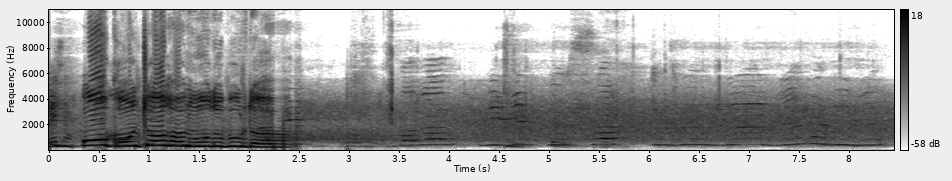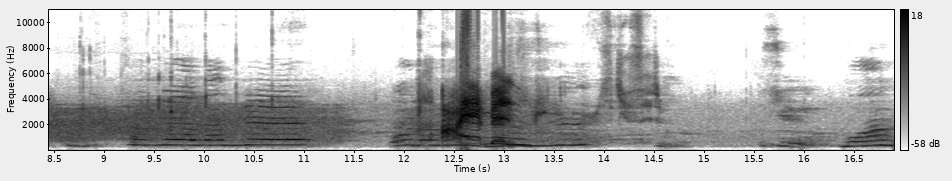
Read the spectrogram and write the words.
Beni. O Konçahan oğlu burada. Babam bizi kırsa öldürdü değil mi bizi? Sen de ben de. Oradan Ay, ben- Keserim. Şey, bu an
